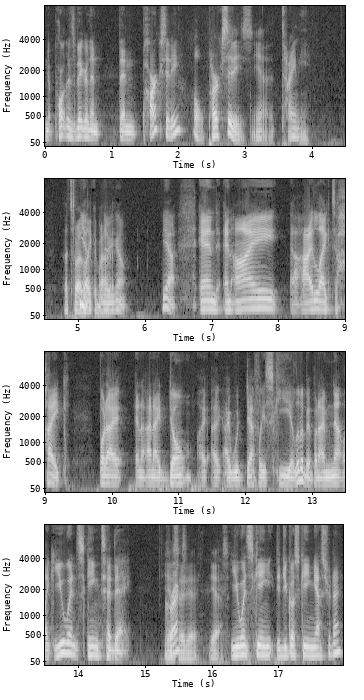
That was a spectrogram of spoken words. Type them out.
No, Portland's bigger than than Park City. Oh, Park City's yeah, tiny. That's what yeah, I like about there it. There you go. Yeah, and and I I like to hike, but I and and I don't. I, I I would definitely ski a little bit, but I'm not like you went skiing today. Correct? Yes, I did. Yes, You went skiing. Did you go skiing yesterday?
